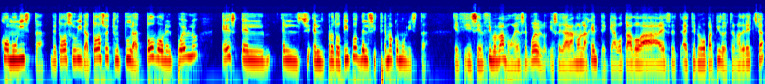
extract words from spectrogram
comunista de toda su vida, toda su estructura, todo en el pueblo es el, el, prototipo del sistema comunista. Y, si encima vamos a ese pueblo y señalamos la gente que ha votado a, ese, a este nuevo partido de extrema derecha,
